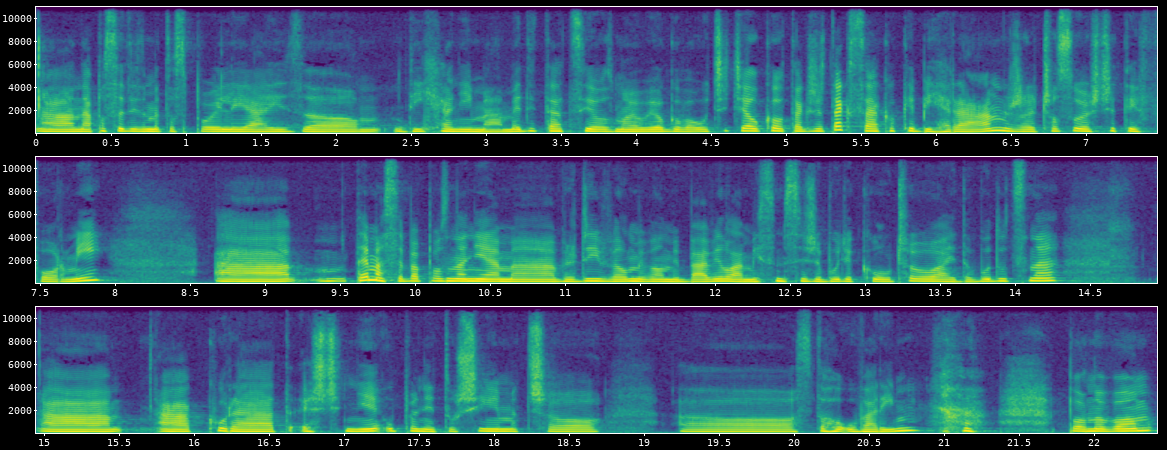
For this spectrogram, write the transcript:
A naposledy sme to spojili aj s um, dýchaním a meditáciou s mojou jogovou učiteľkou, takže tak sa ako keby hrám, že čo sú ešte tie formy. A téma seba poznania ma vždy veľmi, veľmi bavila a myslím si, že bude kľúčovou aj do budúcna. A, akurát ešte neúplne tuším, čo z toho uvarím po novom.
